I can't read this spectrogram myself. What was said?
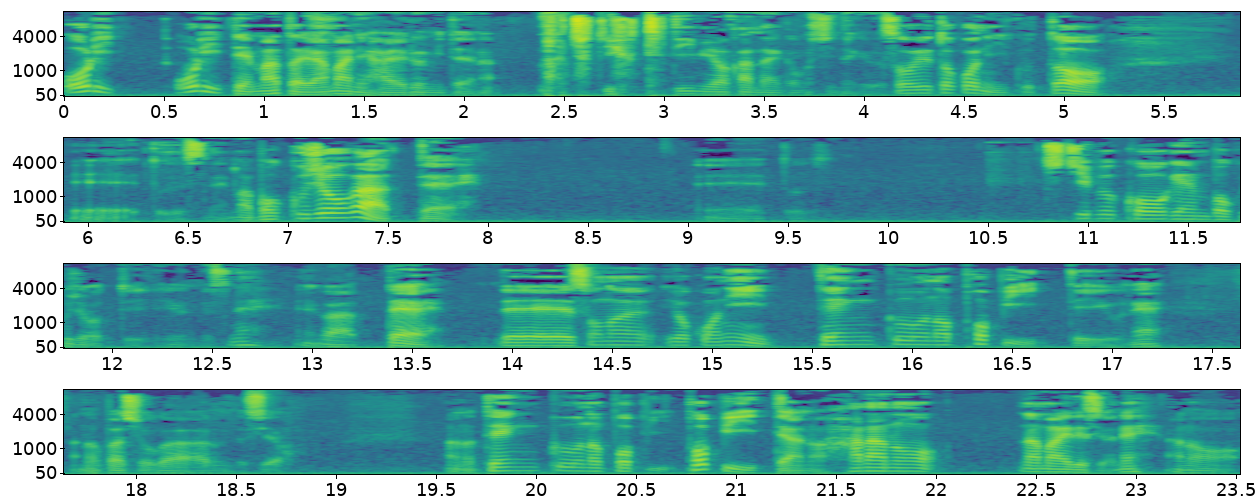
降り、降りてまた山に入るみたいな。まあちょっと言ってて意味わかんないかもしれないけど、そういうとこに行くと、えっ、とですね、まあ牧場があって、えっ、と、秩父高原牧場っていうんですね、があって、で、その横に天空のポピーっていうね、あの場所があるんですよ。あの、天空のポピー。ポピーってあの、花の名前ですよね。あの、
